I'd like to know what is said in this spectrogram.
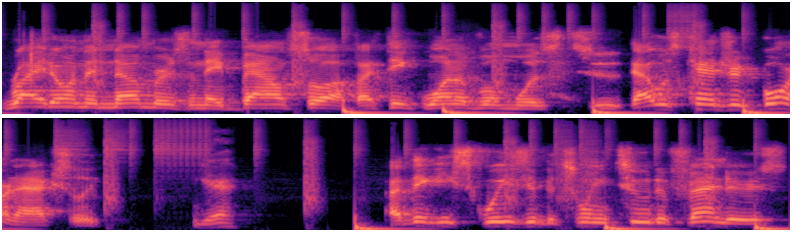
right on the numbers, and they bounce off. I think one of them was to that was Kendrick Bourne actually. Yeah, I think he squeezed it between two defenders.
